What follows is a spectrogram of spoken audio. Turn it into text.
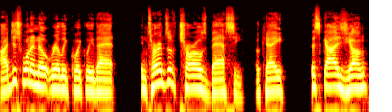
I just want to note really quickly that in terms of Charles Bassey, okay, this guy's young.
